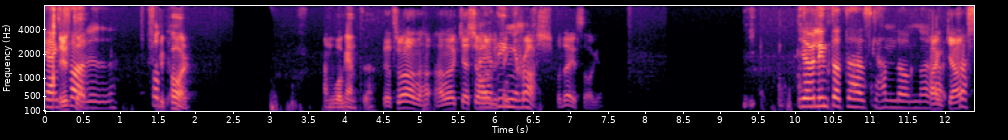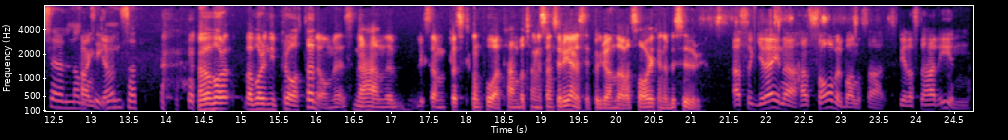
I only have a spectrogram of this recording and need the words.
Är han kvar i Är du kvar? Han vågar inte. Jag tror han, han kanske har en liten ingen- crush på dig Saga. Jag vill inte att det här ska handla om några Tankar? crusher eller någonting. Tankar? Så att, Men vad var, vad var det ni pratade om när han liksom plötsligt kom på att han var tvungen att censurera sig på grund av att Saga kunde bli sur? Alltså grejen är, han sa väl bara något så här. Spelas det här in?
